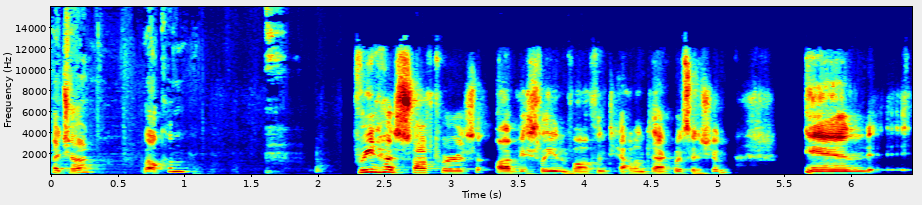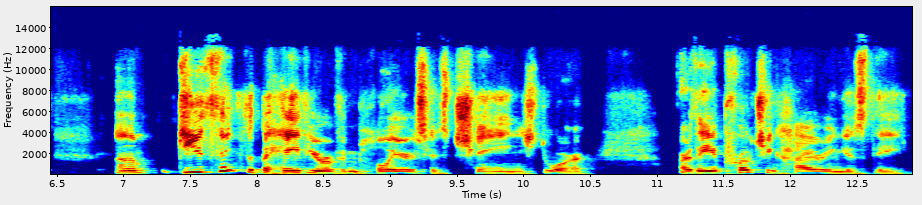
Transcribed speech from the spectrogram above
Hi, John. Welcome. Greenhouse Software is obviously involved in talent acquisition. And um, do you think the behavior of employers has changed, or are they approaching hiring as they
